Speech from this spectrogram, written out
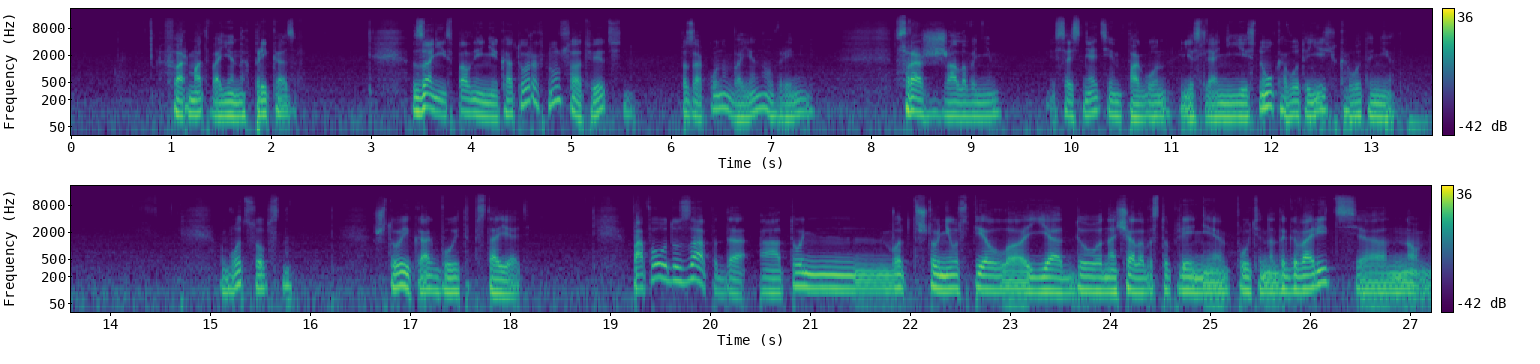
в формат военных приказов за неисполнение которых, ну, соответственно, по законам военного времени, с разжалованием и со снятием погон, если они есть. Ну, у кого-то есть, у кого-то нет. Вот, собственно, что и как будет обстоять. По поводу Запада, а то вот что не успел я до начала выступления Путина договорить, а, но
